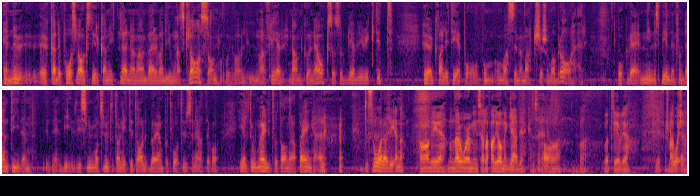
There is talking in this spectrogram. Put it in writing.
ännu ökade på slagstyrkan ytterligare när man värvade Jonas Claesson och det var några fler namnkunniga också så blev det ju riktigt hög kvalitet på, på och massor med matcher som var bra här. Och minnesbilden från den tiden mot slutet av 90-talet, början på 2000 är att det var helt omöjligt att ta några poäng här. en svår arena. Ja, det är, de där åren minns i alla fall jag med glädje kan jag säga. Ja. Det, var, det, var, det var trevliga det förstår matcher. Jag.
